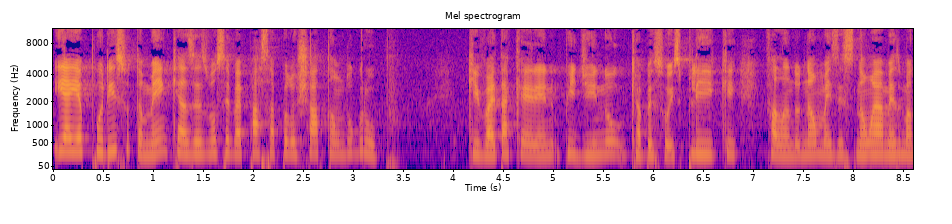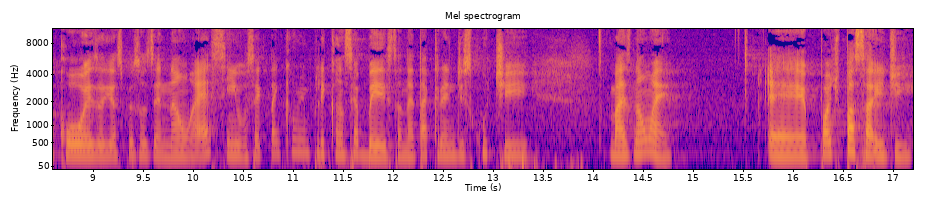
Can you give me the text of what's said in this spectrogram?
E aí é por isso também que às vezes você vai passar pelo chatão do grupo, que vai estar tá querendo, pedindo que a pessoa explique, falando não, mas isso não é a mesma coisa, e as pessoas dizem não, é sim, você que está com uma implicância besta, né? Está querendo discutir, mas não é. é. Pode passar de,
